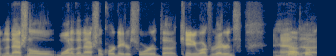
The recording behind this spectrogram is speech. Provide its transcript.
I'm the national one of the national coordinators for the Canadian Walk for Veterans, and oh, cool. uh,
